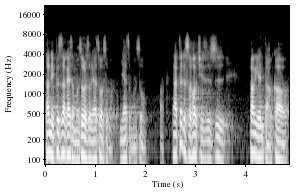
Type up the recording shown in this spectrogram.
当你不知道该怎么做的时候，你要做什么？你要怎么做啊？那这个时候其实是方言祷告。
